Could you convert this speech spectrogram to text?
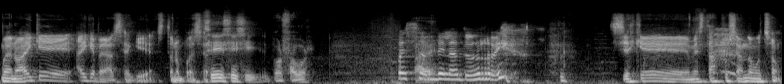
Bueno, hay que, hay que pegarse aquí, ¿eh? esto no puede ser. Sí, sí, sí, por favor. Pues sal de la torre. Si es que me estás puseando mucho.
